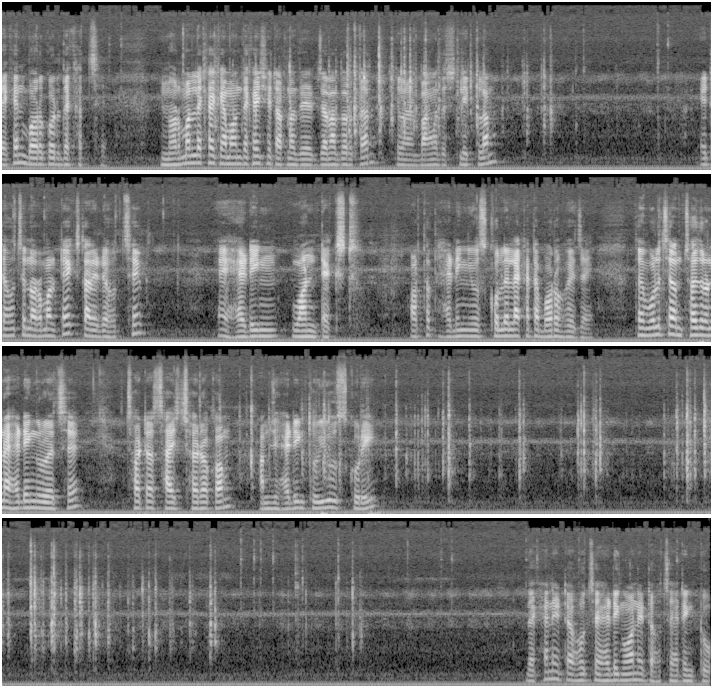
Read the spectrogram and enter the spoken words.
দেখেন বড় করে দেখাচ্ছে। নর্মাল লেখা কেমন দেখায় সেটা আপনাদের জানা দরকার। যেমন আমি বাংলাদেশ লিখলাম। এটা হচ্ছে নর্মাল টেক্সট আর এটা হচ্ছে হেডিং ওয়ান টেক্সট অর্থাৎ হেডিং ইউজ করলে লেখাটা বড় হয়ে যায়। তো আমি বলেছিলাম ছয় ধরনের হেডিং রয়েছে। ছয়টা সাইজ ছয় রকম। আমি যে হেডিং টু ইউজ করি, দেখেন এটা হচ্ছে হেডিং ওয়ান এটা হচ্ছে হেডিং টু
